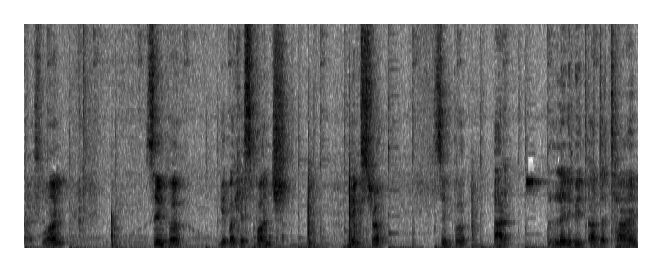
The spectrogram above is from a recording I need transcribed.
Nice one. Simple. Get back your sponge mixture. Simple. Add a little bit at a time.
